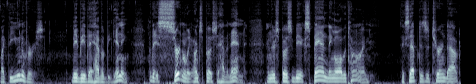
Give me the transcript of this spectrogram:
like the universe. Maybe they have a beginning, but they certainly aren't supposed to have an end, and they're supposed to be expanding all the time. Except, as it turned out,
